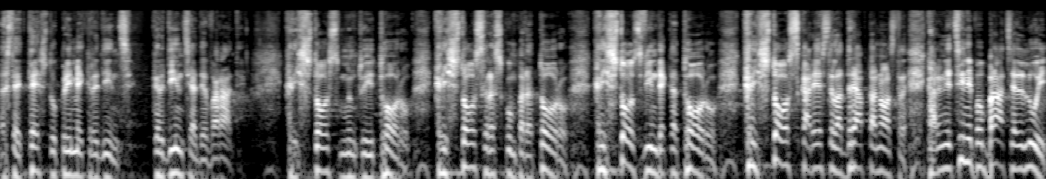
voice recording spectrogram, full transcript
Ăsta e testul primei credințe, credințe adevărate. Hristos Mântuitorul, Hristos Răscumpărătorul, Hristos Vindecătorul, Hristos care este la dreapta noastră, care ne ține pe brațele Lui,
